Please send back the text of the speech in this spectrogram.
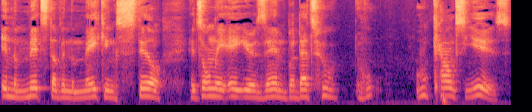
the midst of in the making still. It's only 8 years in, but that's who who who counts years.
